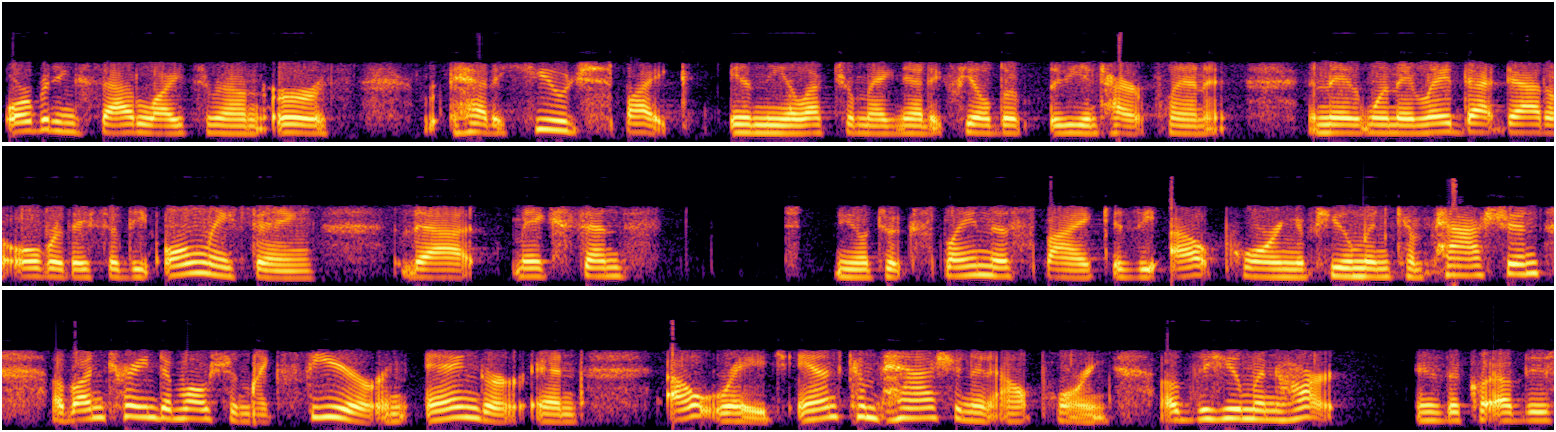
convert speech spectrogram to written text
orbiting satellites around Earth had a huge spike in the electromagnetic field of the entire planet. And they, when they laid that data over, they said the only thing that makes sense you know, to explain this spike is the outpouring of human compassion, of untrained emotion like fear and anger and outrage and compassionate outpouring of the human heart of this,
